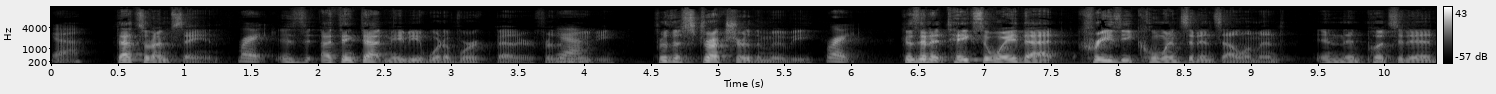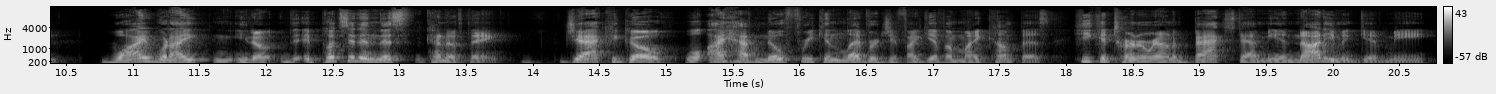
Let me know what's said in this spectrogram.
Yeah. That's what I'm saying. Right. Is I think that maybe would have worked better for the Yeah. movie, for the structure of the movie. Right. because then it takes away that crazy coincidence element and then puts it in why would i you know it puts it in this kind of thing jack could go well i have no freaking leverage if i give him my compass he could turn around and backstab me and not even give me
